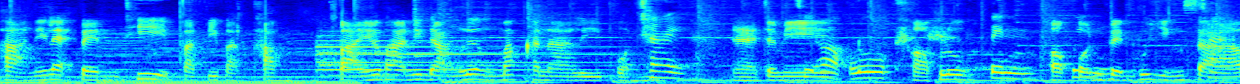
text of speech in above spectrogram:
พานต์นี่แหละเป็นที่ปฏิบัติธรรม ป่าหิมพานต์นี่ดังเรื่องมัคคนารีผลใช่ค่ะอ่าจะมีที่ออกลูกออกลูก เป็นออกผลผู้หญิง เป็นผู้หญิงสาว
